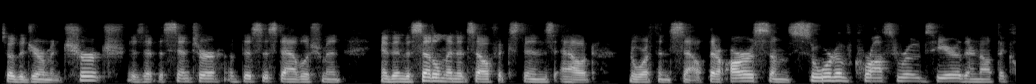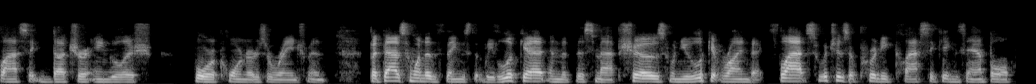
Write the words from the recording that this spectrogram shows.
So the German church is at the center of this establishment, and then the settlement itself extends out north and south. There are some sort of crossroads here. They're not the classic Dutch or English four corners arrangement, but that's one of the things that we look at and that this map shows. When you look at Rhinebeck Flats, which is a pretty classic example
